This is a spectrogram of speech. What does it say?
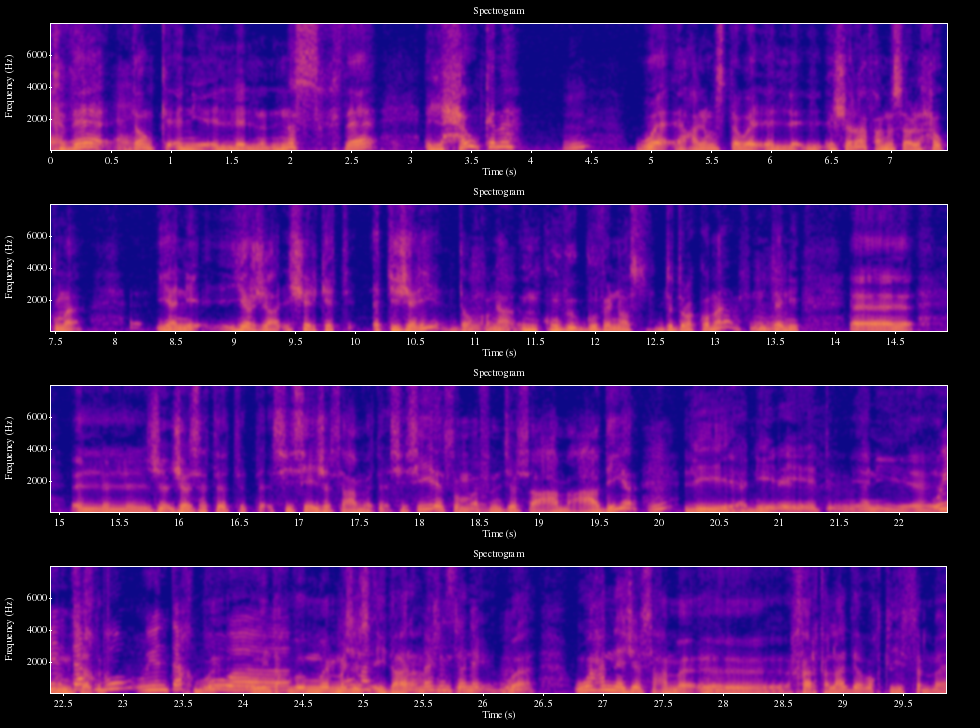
خذا donc النص خذا الحوكمة وعلى مستوى الإشراف على مستوى الحوكمة يعني يرجع للشركات التجارية. donc en en de droit commun فهمتني؟ آه الجلسه التاسيسيه جلسة عامة تأسيسية ثم في جلسة عامه عادية اللي يعني يعني وينتخبوا وينتخبوا وينتخبوا مجلس إدارة مجلس. وعندنا جلسة عامة آه، خارقه العادة وقت اللي ثم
